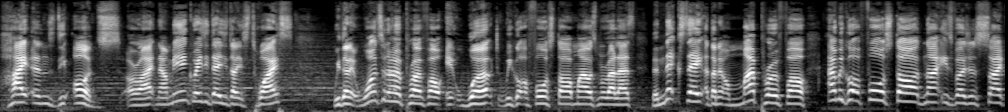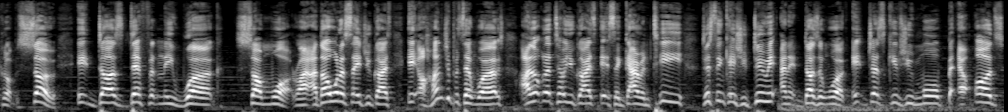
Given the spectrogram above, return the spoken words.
heightens the odds, all right? Now, me and Crazy Daisy done this twice. We done it once on her profile. It worked. We got a four-star Miles Morales. The next day, I done it on my profile, and we got a four-star 90s version Cyclops. So, it does definitely work somewhat, right? I don't want to say to you guys it 100% works. I'm not going to tell you guys it's a guarantee just in case you do it and it doesn't work. It just gives you more better odds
